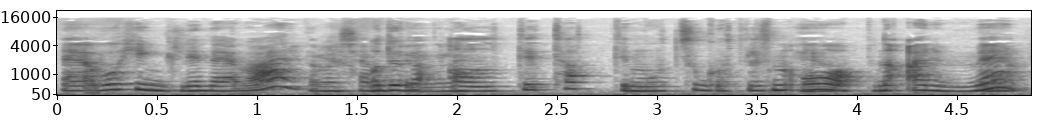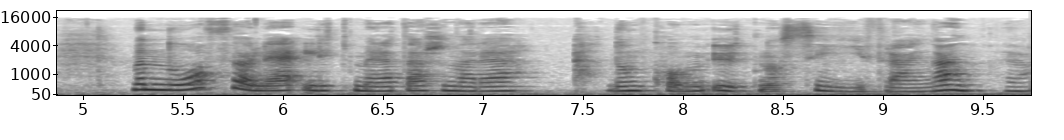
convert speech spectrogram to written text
Eh, hvor hyggelig det var. Det var Og du var alltid tatt imot så godt. liksom Ja. Åpne armer. Ja. Men nå føler jeg litt mer at det er sånn derre De kom uten å si ifra engang. Ja.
